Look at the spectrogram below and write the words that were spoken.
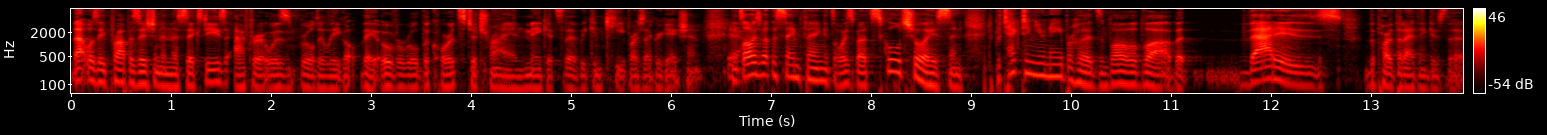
That was a proposition in the '60s after it was ruled illegal. They overruled the courts to try and make it so that we can keep our segregation. And It's always about the same thing. It's always about school choice and protecting your neighborhoods and blah blah blah. But that is the part that I think is the,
